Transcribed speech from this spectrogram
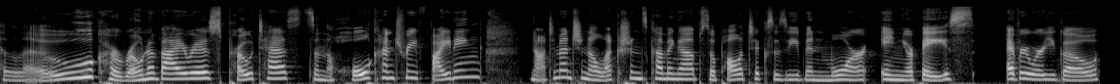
hello, coronavirus, protests, and the whole country fighting. Not to mention elections coming up, so politics is even more in your face everywhere you go.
